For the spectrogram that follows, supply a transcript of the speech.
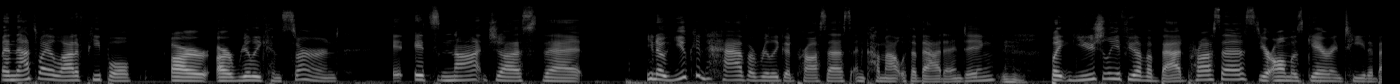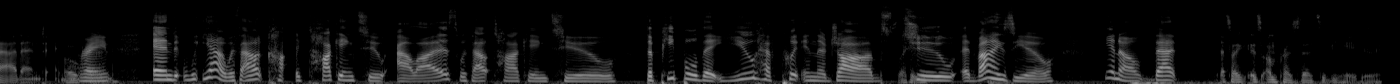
And that's why a lot of people are are really concerned. It, it's not just that you know, you can have a really good process and come out with a bad ending, Mhm. but usually if you have a bad process, you're almost guaranteed a bad ending, Okay. right? And w- yeah, without co- talking to allies, without talking to the people that you have put in their jobs like to advise you, you know, that It's like it's unprecedented behavior.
